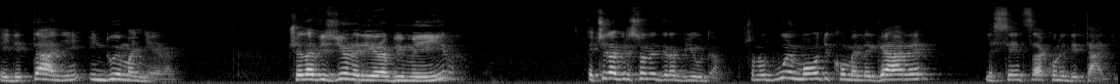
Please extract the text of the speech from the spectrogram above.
e i dettagli in due maniere. C'è la visione di Rabbi Meir, e c'è la versione di Rabbi Yuda. Sono due modi come legare l'essenza con i dettagli.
